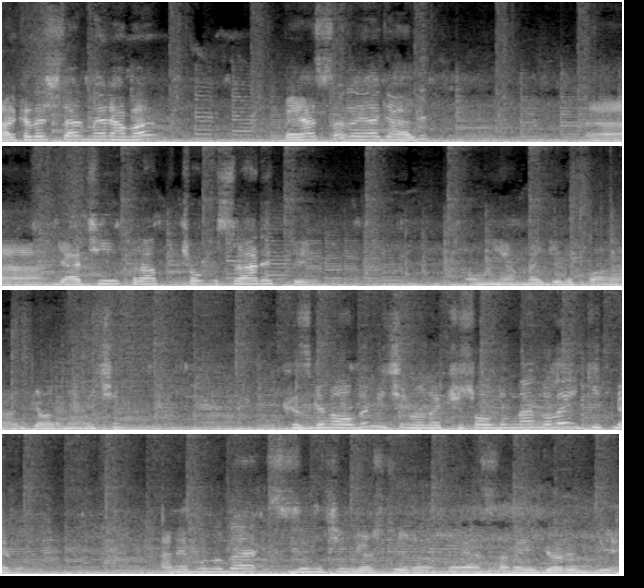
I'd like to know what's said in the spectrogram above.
Arkadaşlar merhaba. Beyaz Saray'a geldik. Ee, gerçi Trump çok ısrar etti onun yanına gidip e, görmem için. Kızgın olduğum için ona küs olduğumdan dolayı gitmedim. Hani bunu da sizin için gösteriyorum. Beyaz Saray'ı görün diye.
